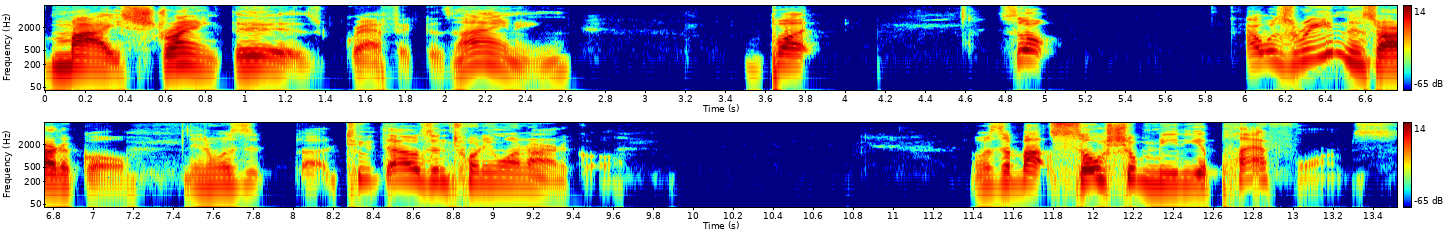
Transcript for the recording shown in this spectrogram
My strength is graphic designing, but so I was reading this article and it was a 2021 article it was about social media platforms,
